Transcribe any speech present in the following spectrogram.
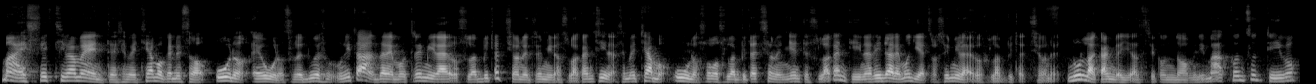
Ma effettivamente se mettiamo che ne so 1 e 1 sulle due unità andremo 3.000 euro sull'abitazione e 3.000 sulla cantina. Se mettiamo 1 solo sull'abitazione e niente sulla cantina ridaremo dietro 6.000 euro sull'abitazione. Nulla cambia agli altri condomini, ma a consultivo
